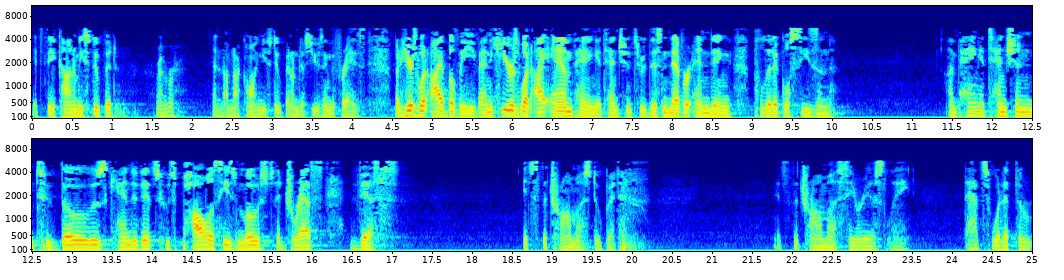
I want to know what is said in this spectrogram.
it's the economy stupid, remember? And I'm not calling you stupid, I'm just using the phrase. But here's what I believe, and here's what I am paying attention through this never ending political season. I'm paying attention to those candidates whose policies most address this. It's the trauma, stupid. It's the trauma, seriously. That's what at the,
